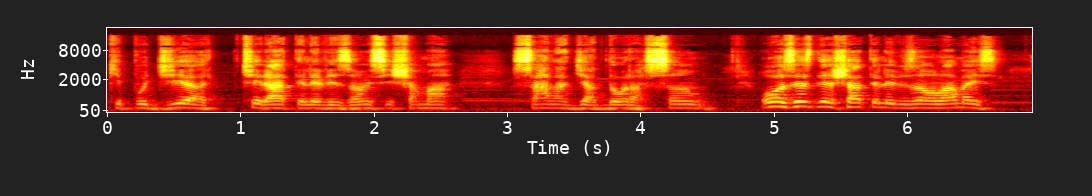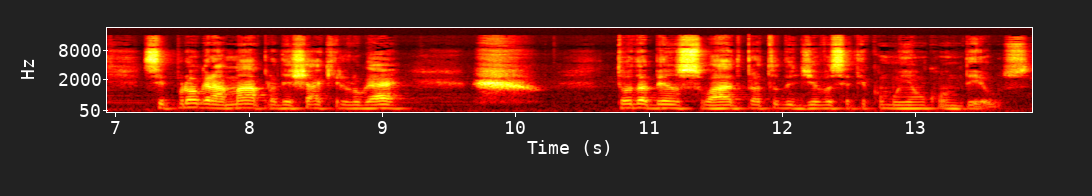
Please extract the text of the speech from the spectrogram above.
que podia tirar a televisão e se chamar sala de adoração. Ou às vezes deixar a televisão lá, mas se programar para deixar aquele lugar todo abençoado, para todo dia você ter comunhão com Deus.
